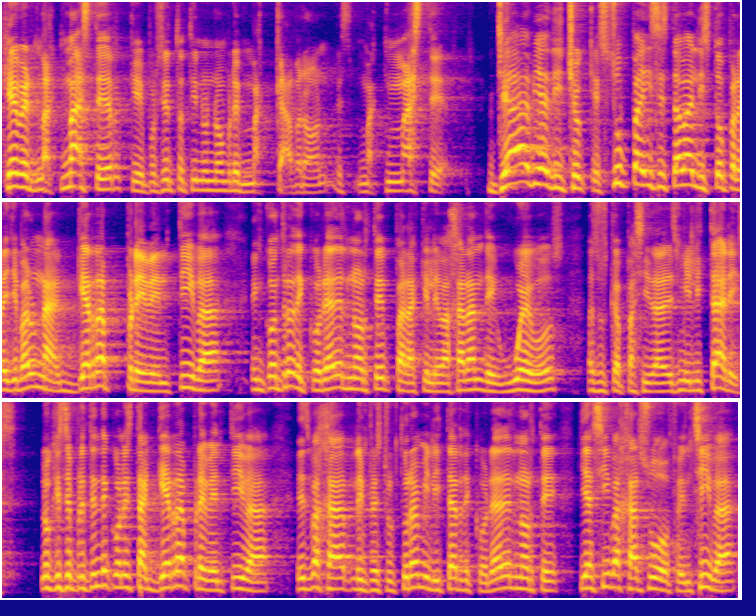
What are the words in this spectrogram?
Herbert McMaster, que por cierto tiene un nombre macabrón, es McMaster, ya había dicho que su país estaba listo para llevar una guerra preventiva en contra de Corea del Norte para que le bajaran de huevos a sus capacidades militares. Lo que se pretende con esta guerra preventiva es bajar la infraestructura militar de Corea del Norte y así bajar su ofensiva.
